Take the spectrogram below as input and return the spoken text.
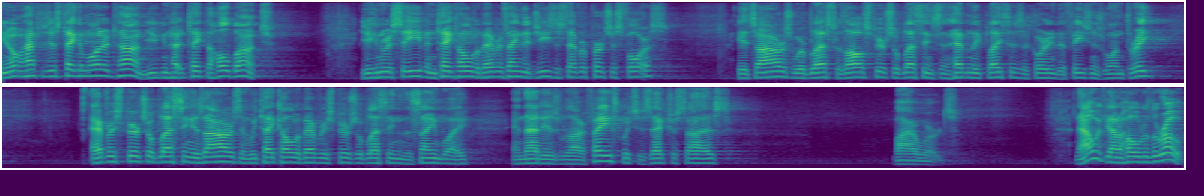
you don't have to just take them one at a time, you can take the whole bunch. You can receive and take hold of everything that Jesus ever purchased for us. It's ours. We're blessed with all spiritual blessings in heavenly places, according to Ephesians 1 3. Every spiritual blessing is ours, and we take hold of every spiritual blessing in the same way, and that is with our faith, which is exercised by our words. Now we've got a hold of the rope.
